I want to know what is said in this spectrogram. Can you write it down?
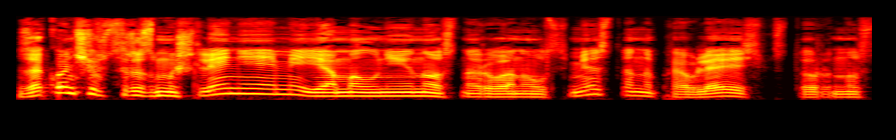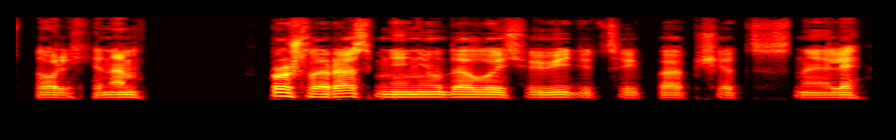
Закончив с размышлениями, я молниеносно рванул с места, направляясь в сторону Стольхина. В прошлый раз мне не удалось увидеться и пообщаться с Нелли.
